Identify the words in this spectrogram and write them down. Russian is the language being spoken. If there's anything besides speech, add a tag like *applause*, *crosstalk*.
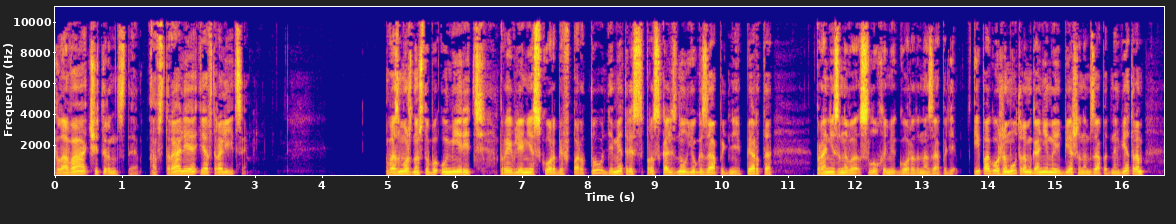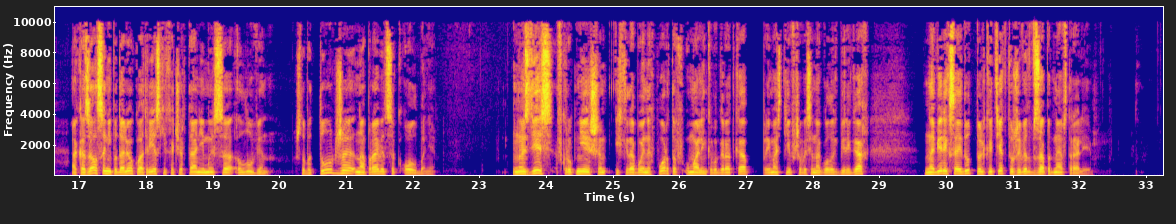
Глава 14. Австралия и австралийцы. Возможно, чтобы умерить проявление скорби в порту, Деметрис проскользнул юго-западнее Перта, пронизанного слухами города на западе, и погожим утром, гонимый бешеным западным ветром, оказался неподалеку от резких очертаний мыса Лувен, чтобы тут же направиться к Олбани. Но здесь, в крупнейшем из китобойных портов у маленького городка, примостившегося на голых берегах, на берег сойдут только те, кто живет в Западной Австралии.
